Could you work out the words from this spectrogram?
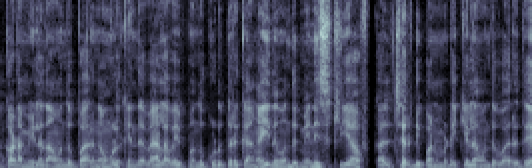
அகாடமியில் தான் வந்து பாருங்கள் உங்களுக்கு இந்த வேலை வாய்ப்பு வந்து கொடுத்துருக்காங்க. இது வந்து மினிஸ்ட்ரி ஆஃப் கல்ச்சர் டிபார்ட்மெண்ட் கீழே வந்து வருது.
